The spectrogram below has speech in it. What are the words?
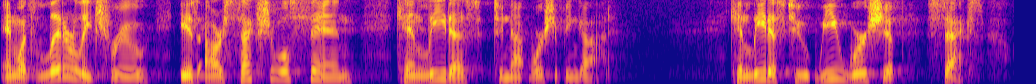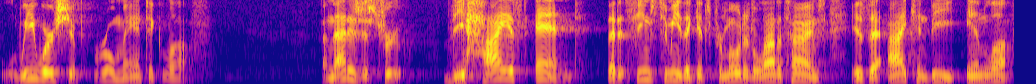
And what's literally true is our sexual sin can lead us to not worshiping God can lead us to we worship sex, we worship romantic love. And that is just true. The highest end that it seems to me that gets promoted a lot of times is that I can be in love.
